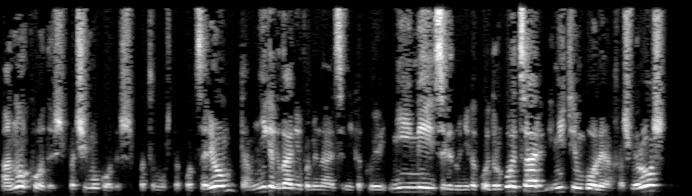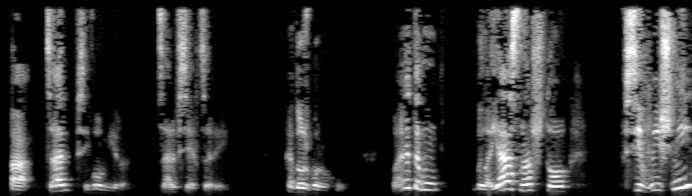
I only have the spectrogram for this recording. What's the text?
оно кодыш. Почему кодыш? Потому что под царем там никогда не упоминается никакой, не имеется в виду никакой другой царь, и не тем более Хашвирош, а царь всего мира, царь всех царей. Кадош Баруху. Поэтому было ясно, что Всевышний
